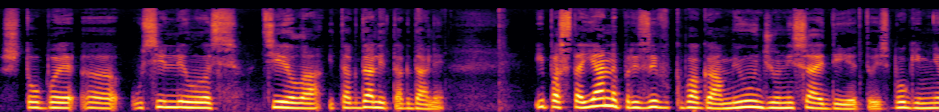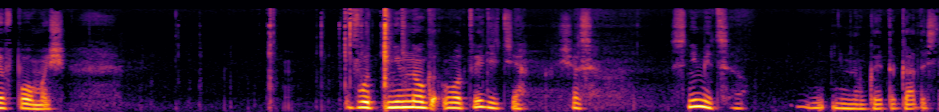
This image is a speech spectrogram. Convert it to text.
чтобы э, усилилось тело и так далее, и так далее. И постоянно призыв к богам. Мюнджу нисайдие, то есть боги мне в помощь. Вот немного, вот видите, сейчас снимется немного эта гадость.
